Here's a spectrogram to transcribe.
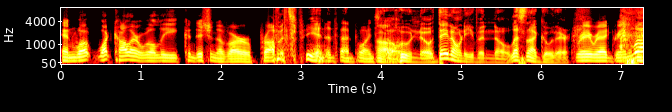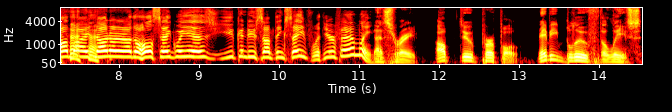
And what what color will the condition of our province be in at that point? Oh, who knows? They don't even know. Let's not go there. Gray, red, green. Well, no, no, no, no. The whole segue is you can do something safe with your family. That's right. I'll do purple, maybe blue for the Leafs.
